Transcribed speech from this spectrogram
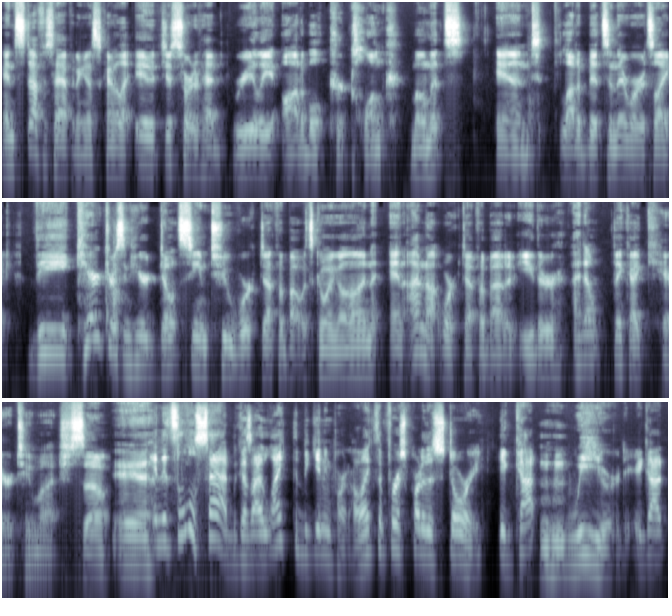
and stuff is happening. It's kind of like it just sort of had really audible kerclunk moments. And a lot of bits in there where it's like, the characters in here don't seem too worked up about what's going on, and I'm not worked up about it either. I don't think I care too much. So, eh. And it's a little sad because I like the beginning part. I like the first part of the story. It got weird. It got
